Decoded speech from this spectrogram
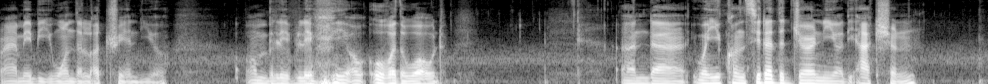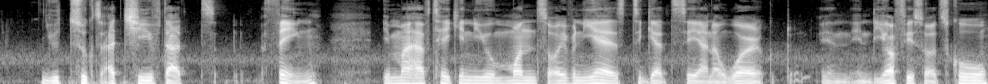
right? Maybe you won the lottery and you're unbelievably over the world. And uh, when you consider the journey or the action you took to achieve that thing it might have taken you months or even years to get, say, an award in, in the office or at school,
